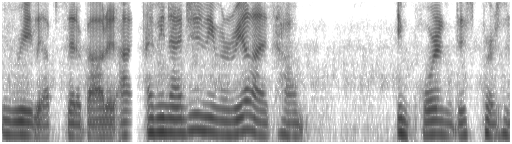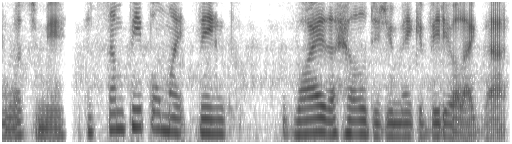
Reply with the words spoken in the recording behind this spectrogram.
really upset about it. I, I mean, I didn't even realize how important this person was to me. And some people might think, why the hell did you make a video like that?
